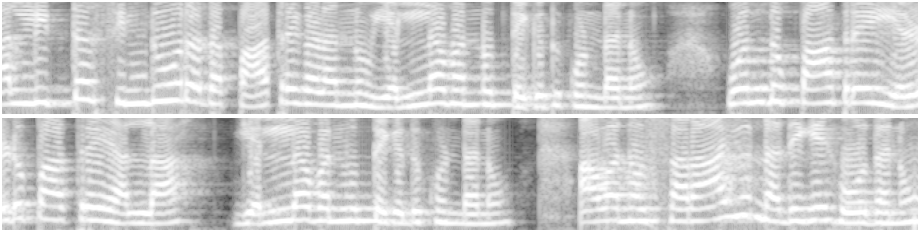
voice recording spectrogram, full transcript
ಅಲ್ಲಿದ್ದ ಸಿಂಧೂರದ ಪಾತ್ರೆಗಳನ್ನು ಎಲ್ಲವನ್ನೂ ತೆಗೆದುಕೊಂಡನು. ಒಂದು ಪಾತ್ರೆ, ಎರಡು ಪಾತ್ರೆ ಅಲ್ಲ. ಎಲ್ಲವನ್ನೂ ತೆಗೆದುಕೊಂಡನು. ಅವನು ಸರಾಯು ನದಿಗೆ ಹೋದನು.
